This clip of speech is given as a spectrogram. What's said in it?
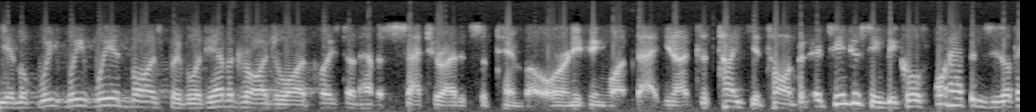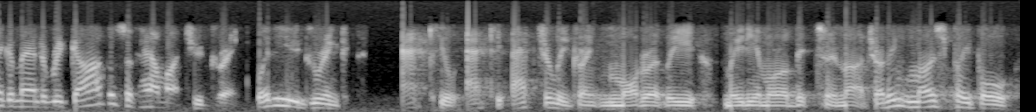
Yeah, look, we, we, we advise people if you have a dry July, please don't have a saturated September or anything like that, you know, to take your time. But it's interesting because what happens is, I think, Amanda, regardless of how much you drink, whether you drink actually drink moderately, medium, or a bit too much, I think most people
